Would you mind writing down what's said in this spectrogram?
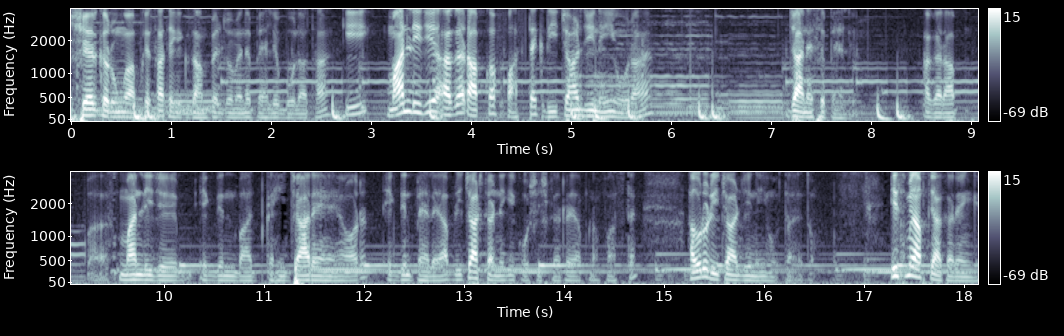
शेयर करूँगा आपके साथ एक एग्जांपल जो मैंने पहले बोला था कि मान लीजिए अगर आपका फास्टैग रिचार्ज ही नहीं हो रहा है जाने से पहले। अगर आप मान लीजिए एक दिन बाद कहीं जा रहे हैं और एक दिन पहले आप रिचार्ज करने की कोशिश कर रहे हैं अपना फास्टैग अगर वो रिचार्ज ही नहीं होता है तो। इसमें आप क्या करेंगे?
